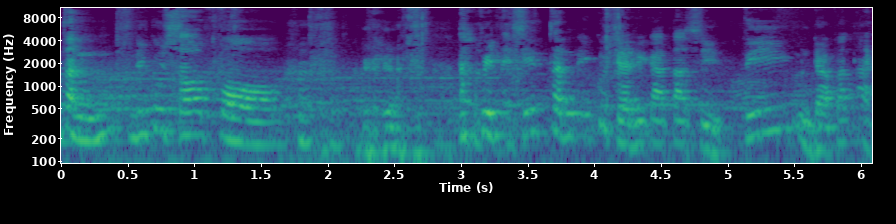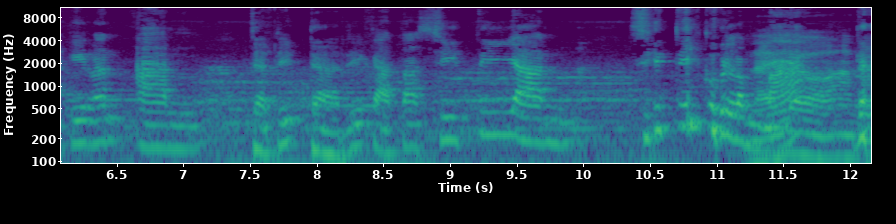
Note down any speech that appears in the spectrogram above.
Sinten niku sapa? Tapi nek sinten iku dari kata Siti mendapat akhiran an. Jadi dari kata Sitian. Siti ku Nah iya, lemah. aku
